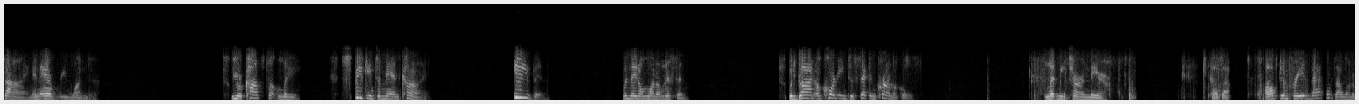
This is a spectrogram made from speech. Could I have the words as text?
sign and every wonder. You're constantly speaking to mankind, even when they don't want to listen. But God, according to Second Chronicles, let me turn there because I often pray it backwards. I want to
